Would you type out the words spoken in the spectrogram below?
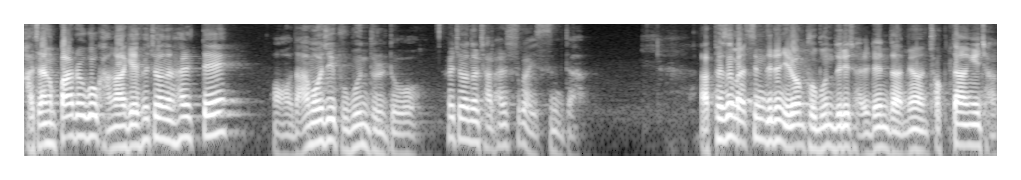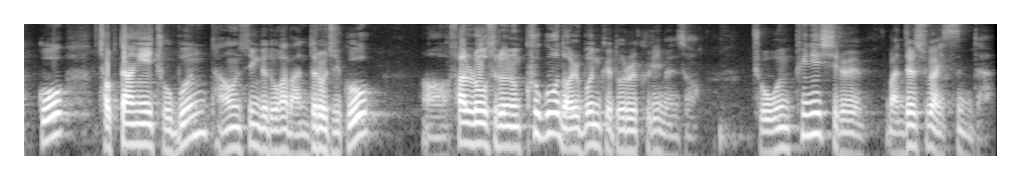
가장 빠르고 강하게 회전을 할때 어, 나머지 부분들도 회전을 잘 할 수가 있습니다. 앞에서 말씀드린 이런 부분들이 잘 된다면 적당히 작고 적당히 좁은 다운스윙 궤도가 만들어지고 어, 팔로우 스루는 크고 넓은 궤도를 그리면서 좋은 피니쉬를 만들 수가 있습니다.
